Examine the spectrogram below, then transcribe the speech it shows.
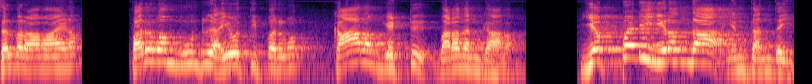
செல்வராமாயணம் பருவம் மூன்று அயோத்தி பருவம் காலம் எட்டு பரதன் காலம். எப்படி இறந்தார் என் தந்தை?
